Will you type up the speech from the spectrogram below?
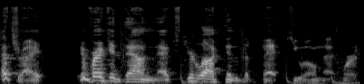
That's right. We break it down next. You're locked into the BetQL network.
